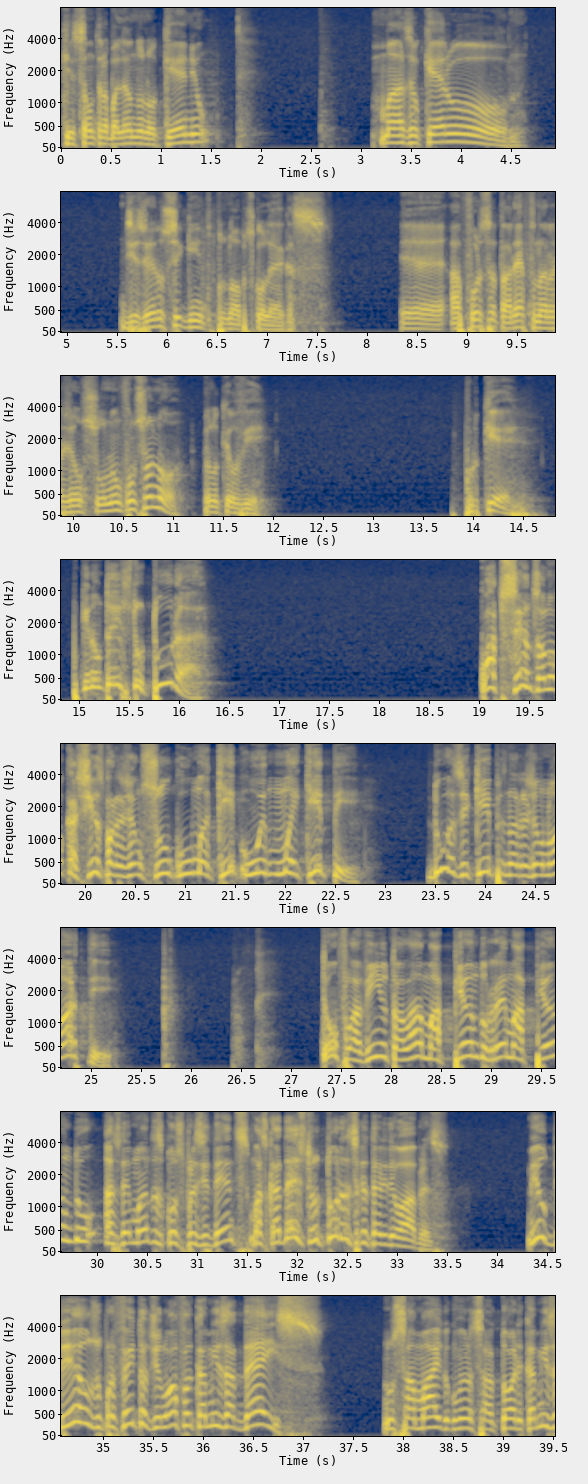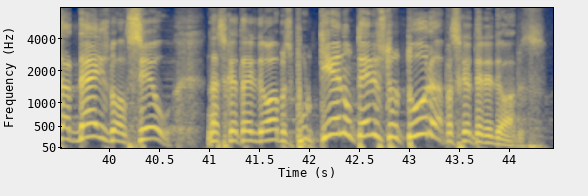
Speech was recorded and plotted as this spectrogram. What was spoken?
que estão trabalhando no Quênio mas eu quero dizer o seguinte para os nobres colegas. É, a força-tarefa na região sul não funcionou, pelo que eu vi. Por quê? Porque não tem estrutura. 400 alocaxias para a região sul com uma equipe, uma equipe, duas equipes na região norte. Então o Flavinho está lá mapeando, remapeando as demandas com os presidentes, mas cadê a estrutura da Secretaria de Obras? Meu Deus, o prefeito Adiló foi camisa 10 no SAMAI do governo Sartori, camisa 10 do Alceu na Secretaria de Obras. Por que não ter estrutura para a Secretaria de Obras?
